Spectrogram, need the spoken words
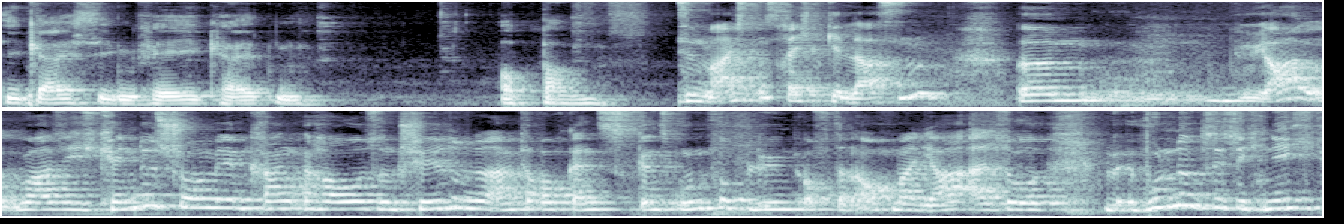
die geistigen Fähigkeiten abbauen sind meistens recht gelassen. Ähm, ja, quasi, ich kenne das schon mit dem Krankenhaus und schildern dann einfach auch ganz, ganz unverblümt oft dann auch mal, ja, also wundern Sie sich nicht,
